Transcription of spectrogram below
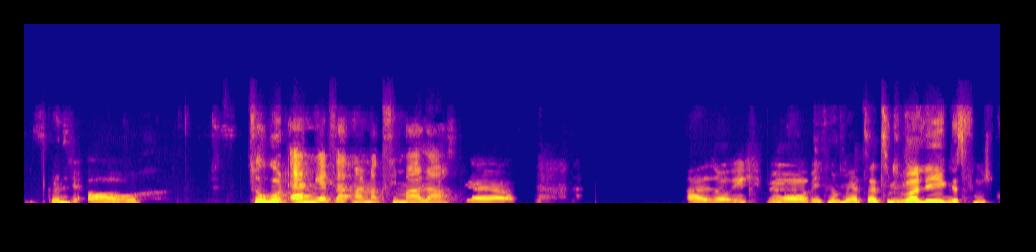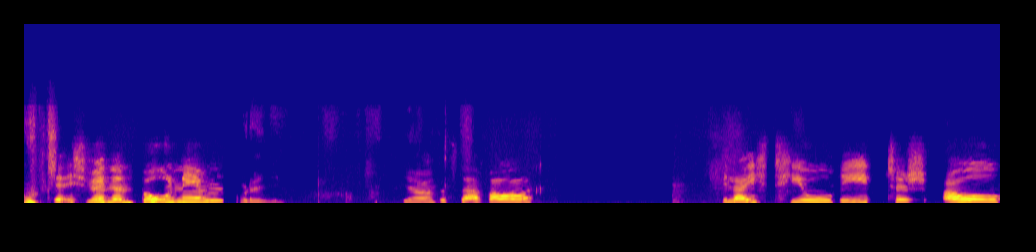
Das kann ich auch. So gut, ähm, jetzt sag mal maximaler. Also ich Da würde habe ich noch mehr Zeit zum Überlegen. Das finde ich gut. ja, ich würde einen Bow nehmen, Oder nicht? Ja. das Star Power. Vielleicht theoretisch auch.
